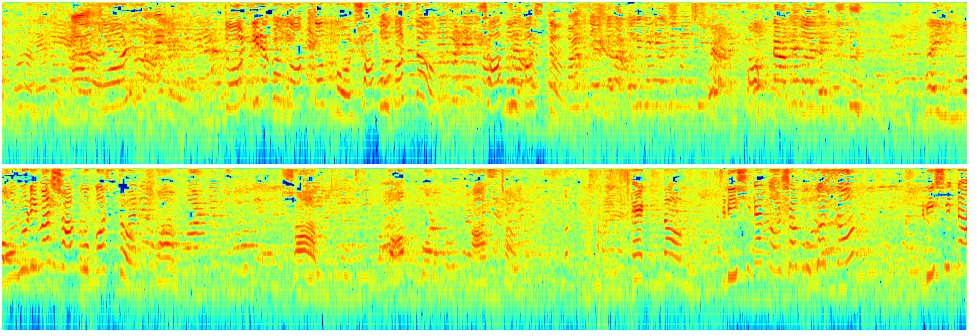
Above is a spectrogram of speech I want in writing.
এখন আমি আর তোর? তোর কীরকম বক্তব্য? সব মুখস্থ? সব মুখস্থ? ভাই অনুরিমা সব মুখস্থ? সব। টপ করব ফার্স্ট হবে একদম। ঋষিতা তোর সব মুখস্থ? ঋষিতা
